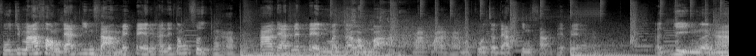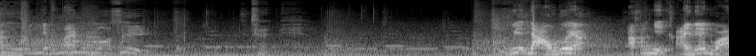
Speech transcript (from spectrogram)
ฟูจิมะสองแดดยิงสามไม่เป็น อันนี้ต้องฝึกนะครับ ถ้าแดดไม่เป็นมันจะลำบากมากๆครับมันควรจะแดดยิงสามให้เป็น แล้วยิงเลยฮะ เก็บแตกนะ วิดาวด้วยอะอาคังหิใครเล่นวะ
